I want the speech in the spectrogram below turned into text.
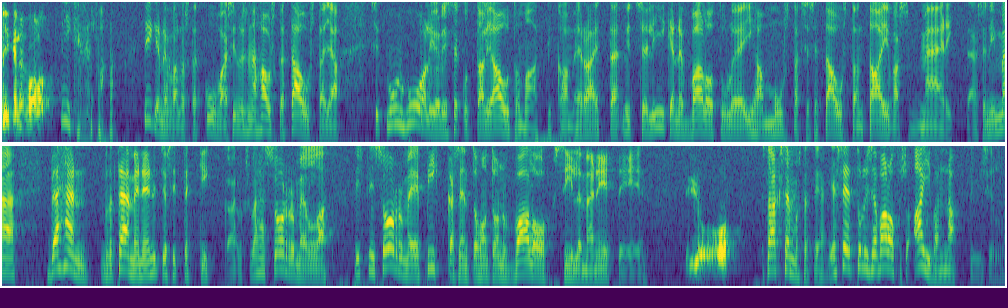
Liikennevalo. Liikennevalo. Liikennevalosta kuvaa. Siinä oli sellainen hauska tausta ja sitten mun huoli oli se, kun tämä oli automaattikamera, että nyt se liikennevalo tulee ihan mustaksi ja se taustan taivas määrittää se. Niin mä vähän, mutta tämä menee nyt jo sitten kikkailuksi, vähän sormella, pistin sormeen pikkasen tuohon ton valosilmän eteen. Joo. Saako semmoista tehdä? Ja se tuli se valotus aivan nappiin silloin.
